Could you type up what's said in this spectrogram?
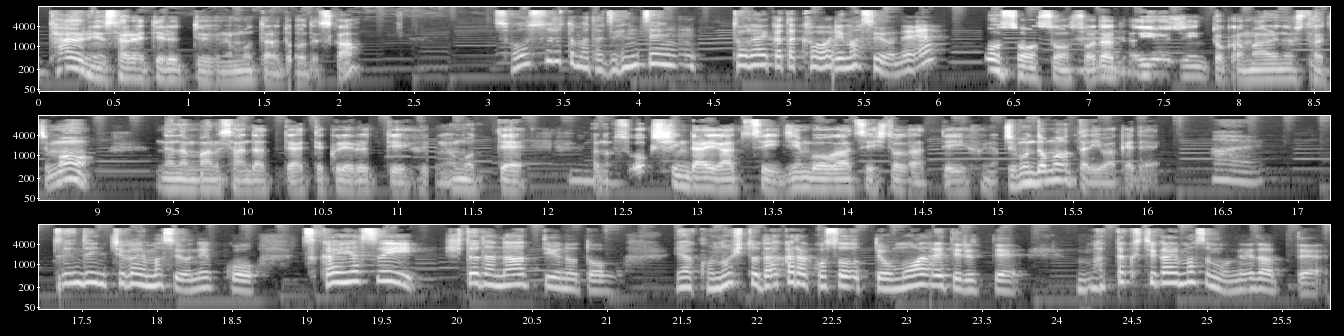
ん、頼りにされてるっていうふうに思ったらどうですか？そうするとまた全然捉え方変わりますよね。そうそうそうそう。だ友人とか周りの人たちも703だってやってくれるっていうふうに思って、うん、あのすごく信頼が厚い人望が厚い人だっていうふうに自分で思ったらいいわけで。はい。全然違いますよね。こう使いやすい人だなっていうのと、いやこの人だからこそって思われてるって全く違いますもんね。だって。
